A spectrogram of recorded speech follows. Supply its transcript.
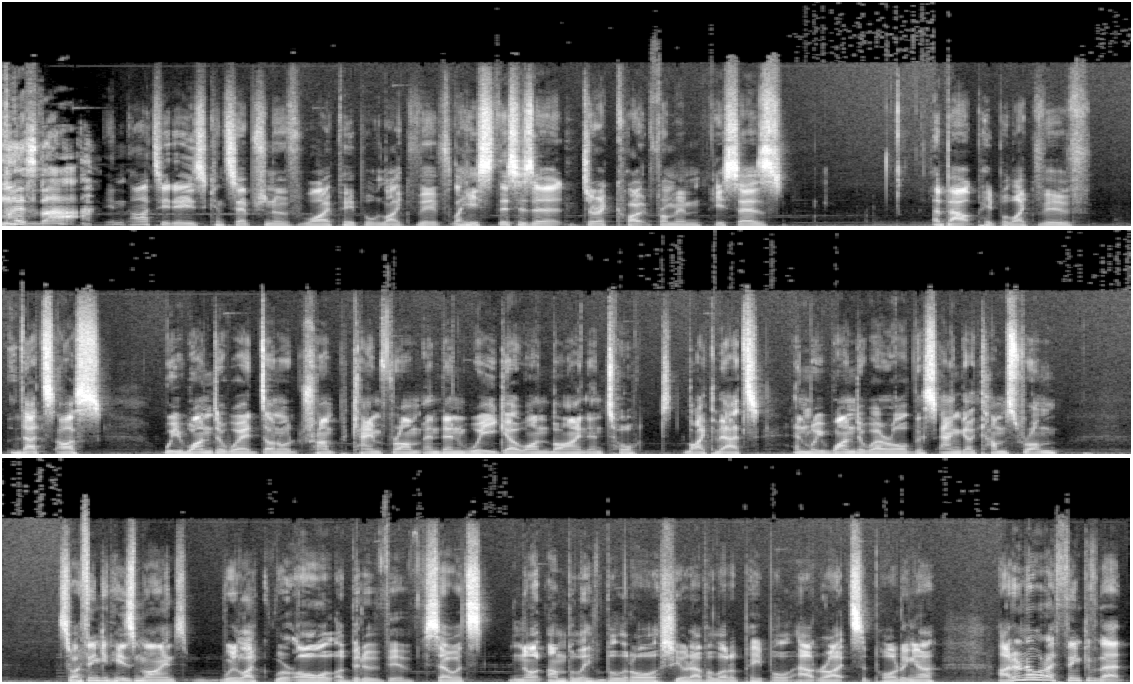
where's that? In RTD's conception of why people like Viv, like he's, this is a direct quote from him. He says about people like Viv, that's us. We wonder where Donald Trump came from, and then we go online and talk like that, and we wonder where all this anger comes from. So I think in his mind, we're like we're all a bit of Viv, so it's not unbelievable at all. She would have a lot of people outright supporting her. I don't know what I think of that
